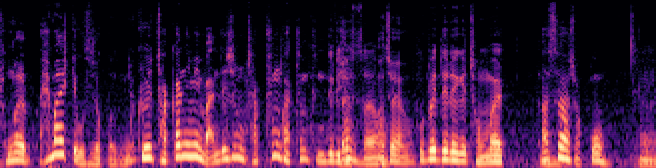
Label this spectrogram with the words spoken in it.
정말 해맑게 웃으셨거든요. 그 작가님이 만드신 작품 같은 분들이셨어요. 네, 맞아요. 후배들에게 정말 따스하셨고. 어.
